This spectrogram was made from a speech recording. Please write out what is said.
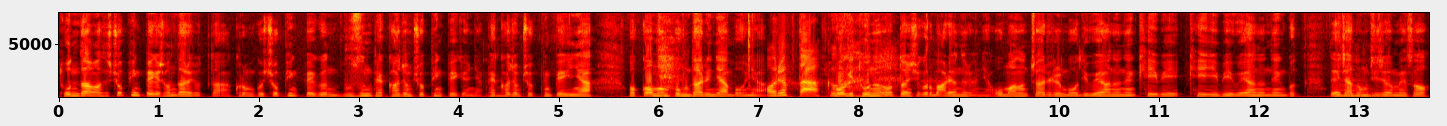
돈 담아서 쇼핑백에 전달해줬다. 그럼 그 쇼핑백은 무슨 백화점 쇼핑백이었냐? 백화점 쇼핑백이냐? 뭐 검은 봉다리냐? 뭐냐? 어렵다. 그거. 거기 돈은 어떤 식으로 마련을 하냐? 5만 원짜리를 뭐 어디 외환은행 KB KB 외환은행 뭐 내자동 음. 지점에서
